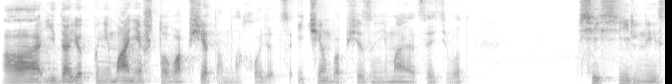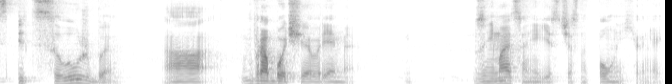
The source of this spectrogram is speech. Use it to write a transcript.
а, и дает понимание, что вообще там находится и чем вообще занимаются эти вот всесильные спецслужбы а, в рабочее время занимаются они, если честно, полной херней.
